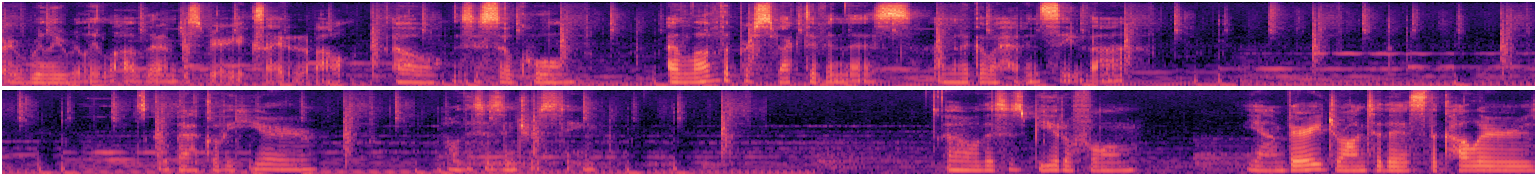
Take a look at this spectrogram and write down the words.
I really, really love, that I'm just very excited about. Oh, this is so cool. I love the perspective in this. I'm gonna go ahead and save that. Let's go back over here. Oh, this is interesting. Oh, this is beautiful. Yeah, I'm very drawn to this, the colors,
